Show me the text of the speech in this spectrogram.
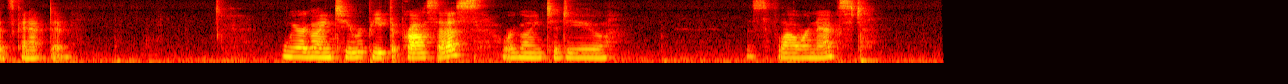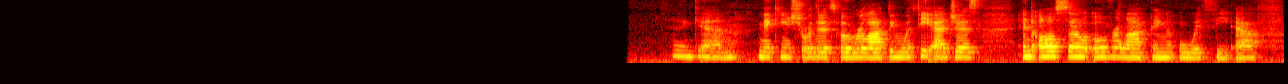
that's connected. We're going to repeat the process. We're going to do this flower next. And again, making sure that it's overlapping with the edges and also overlapping with the F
